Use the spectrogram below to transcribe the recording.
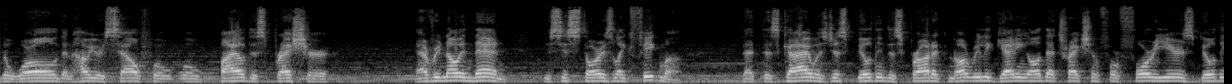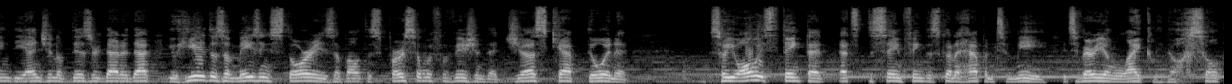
the world and how yourself will, will pile this pressure. Every now and then, you see stories like Figma that this guy was just building this product, not really getting all that traction for four years, building the engine of this or that or that. You hear those amazing stories about this person with a vision that just kept doing it. So you always think that that's the same thing that's going to happen to me. It's very unlikely though. So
